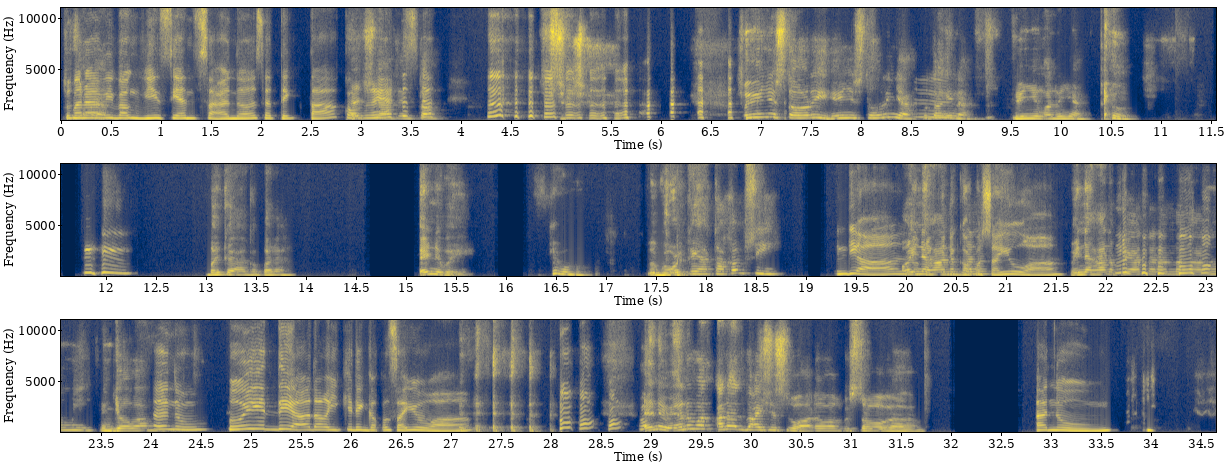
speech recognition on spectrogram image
Totoo Marami na. bang views yan sa ano sa TikTok? Search natin to. so, yun yung story. Yun yung story niya. Putang ina. Yun yung ano niya. Bay, gago pala. Anyway. Kaya mo. Nag-work kaya yata kamsi. Hindi ah. Okay, nahanap ka ako na. sa'yo ah. May nahanap ka yata ng mga ano, mi. Yung jowa mo. Ano? Uy, hindi ah. Nakikinig ako sa'yo ah. Anyway, ano ano advices mo? Ano ang gusto mo uh, ano?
